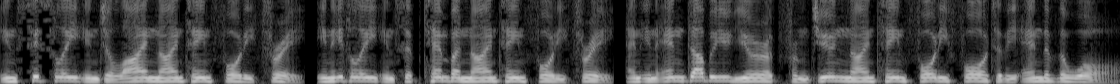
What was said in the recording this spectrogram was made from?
in Sicily in July 1943, in Italy in September 1943, and in NW Europe from June 1944 to the end of the war.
